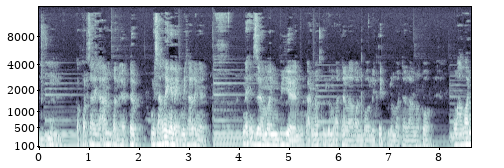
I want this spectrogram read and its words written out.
Mm-mm. Kepercayaan terhadap misalnya gini, misalnya gini. Nek zaman biyen karena belum ada lawan politik, belum ada lawan apa, lawan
